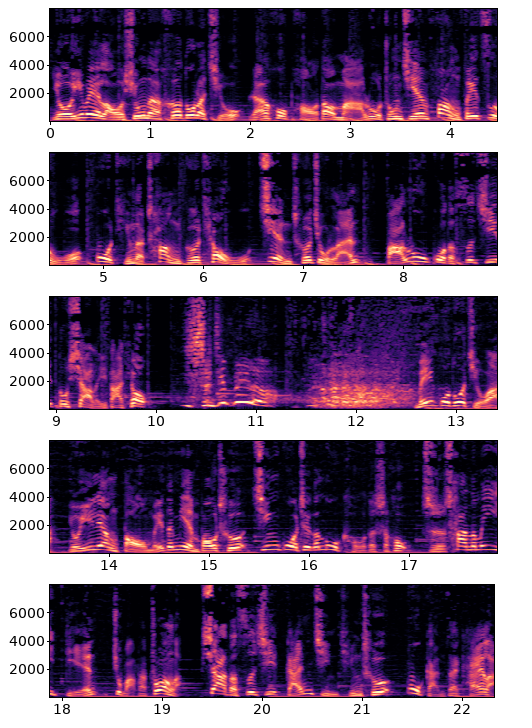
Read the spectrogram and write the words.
有一位老兄呢喝多了酒，然后跑到马路中间放飞自我，不停的唱歌跳舞，见车就拦，把路过的司机都吓了一大跳。你神经病啊！没过多久啊，有一辆倒霉的面包车经过这个路口的时候，只差那么一点就把他撞了，吓得司机赶紧停车，不敢再开了。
